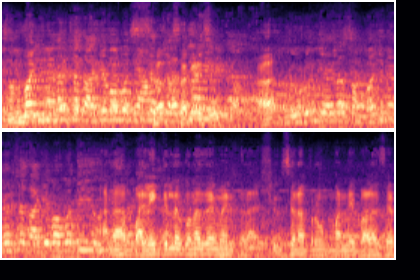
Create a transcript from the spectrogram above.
संभाजीनगरच्या जागेबाबत स- चर्चा सगळे झाली आहे. हा? निवडून यायला संभाजीनगरच्या जागेबाबतही होती. आता हा बालेकिल्ला कोणाचा आहे माहिती ना शिवसेना प्रमुख मान्य बाळासाहेब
